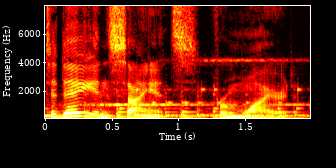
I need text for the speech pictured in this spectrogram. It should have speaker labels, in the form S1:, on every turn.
S1: Today in Science from Wired.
